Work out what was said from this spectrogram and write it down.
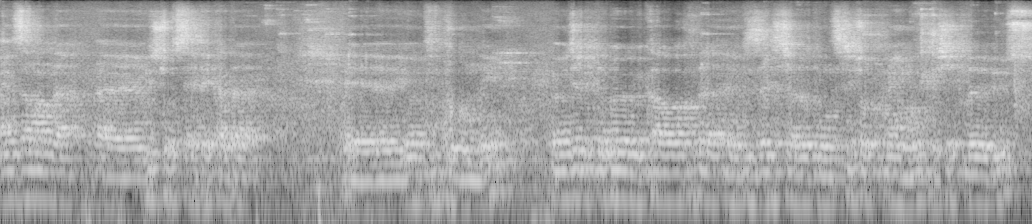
Aynı zamanda e, birçok STK'da e, yönetim kurulundayım. Öncelikle böyle bir kahvaltıda e, bizleri çağırdığınız için çok memnunum. Teşekkürler ediyoruz.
